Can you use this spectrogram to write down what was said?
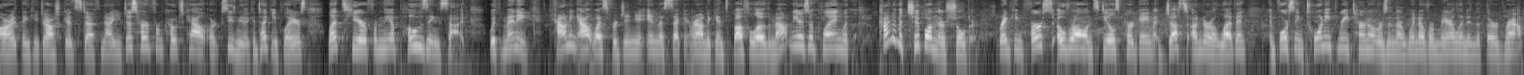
All right, thank you, Josh. Good stuff. Now, you just heard from Coach Cal, or excuse me, the Kentucky players. Let's hear from the opposing side. With many counting out West Virginia in the second round against Buffalo, the Mountaineers are playing with kind of a chip on their shoulder, ranking first overall in steals per game at just under 11 and forcing 23 turnovers in their win over Maryland in the third round.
